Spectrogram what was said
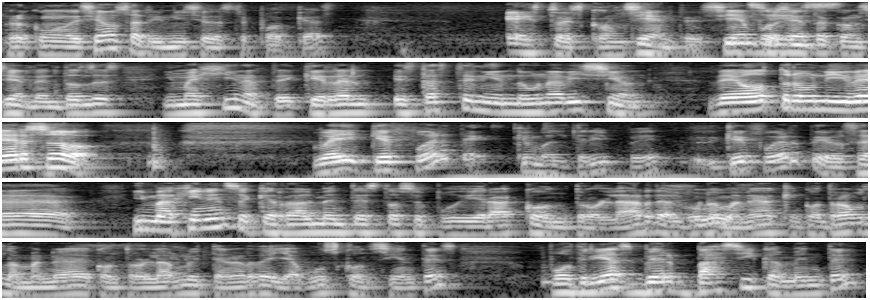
Pero como decíamos al inicio de este podcast, esto es consciente, 100% Sí, es- consciente. Entonces, imagínate que real- estás teniendo una visión de otro universo. Güey, qué fuerte. Qué mal trip, eh. Qué fuerte, o sea, Imagínense que realmente esto se pudiera controlar de alguna Uf. manera, que encontramos la manera de controlarlo y tener déjà vus conscientes. Podrías ver básicamente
